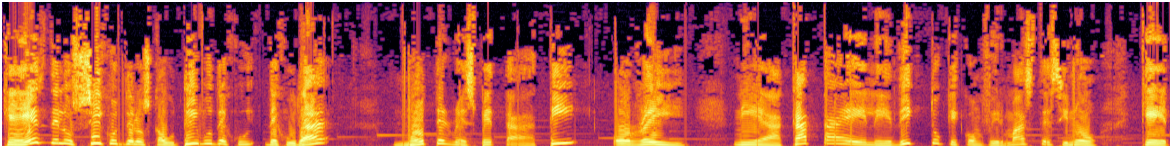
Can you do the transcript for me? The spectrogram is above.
que es de los hijos de los cautivos de, de Judá, no te respeta a ti, oh rey, ni acata el edicto que confirmaste, sino que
